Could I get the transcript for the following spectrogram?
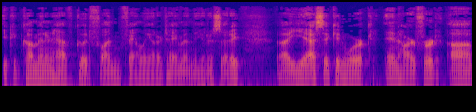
you can come in and have good, fun family entertainment in the inner city. Uh, yes, it can work in Hartford. Uh,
